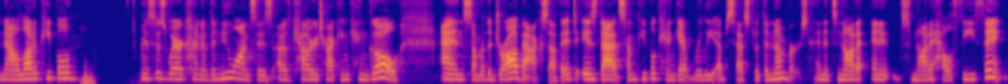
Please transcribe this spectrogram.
Now, a lot of people, this is where kind of the nuances of calorie tracking can go. And some of the drawbacks of it is that some people can get really obsessed with the numbers and it's not a, and it's not a healthy thing.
